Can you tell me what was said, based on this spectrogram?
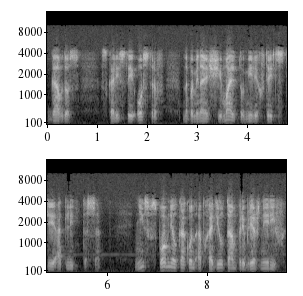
Гавдос — скалистый остров, напоминающий Мальту, милях в тридцати от Литтоса. Низ вспомнил, как он обходил там прибрежный риф.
